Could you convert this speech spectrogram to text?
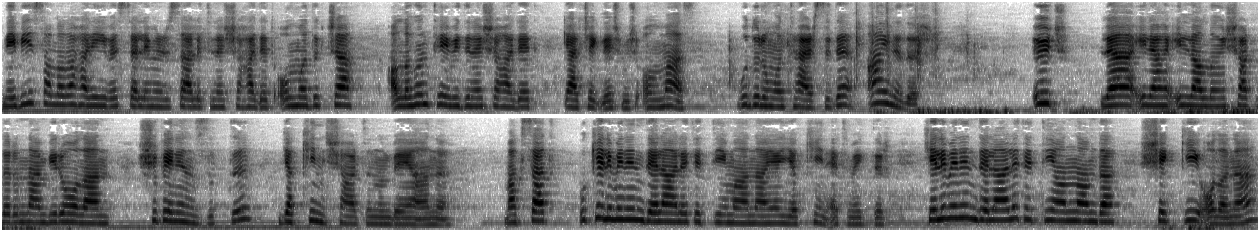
Nebi sallallahu aleyhi ve sellemin risaletine şehadet olmadıkça Allah'ın tevhidine şehadet gerçekleşmiş olmaz. Bu durumun tersi de aynıdır. 3. La ilahe illallah'ın şartlarından biri olan şüphenin zıttı, yakin şartının beyanı. Maksat bu kelimenin delalet ettiği manaya yakin etmektir. Kelimenin delalet ettiği anlamda şekki olana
